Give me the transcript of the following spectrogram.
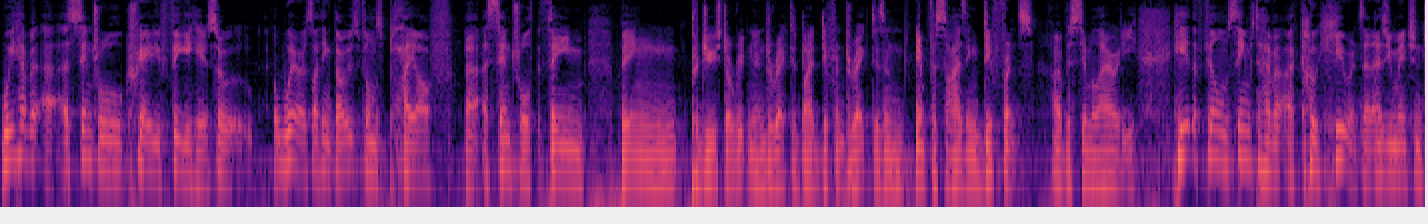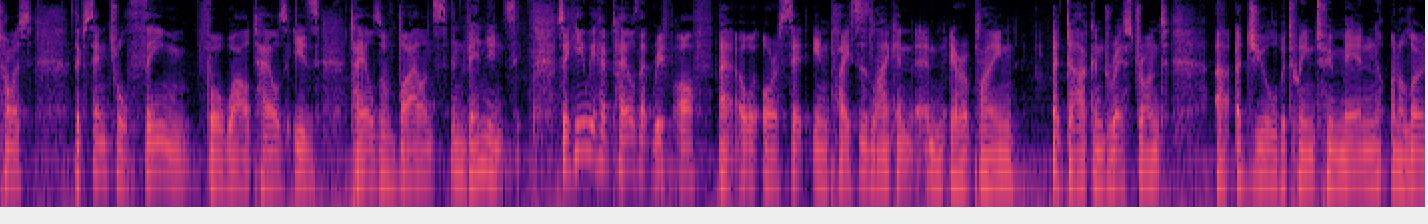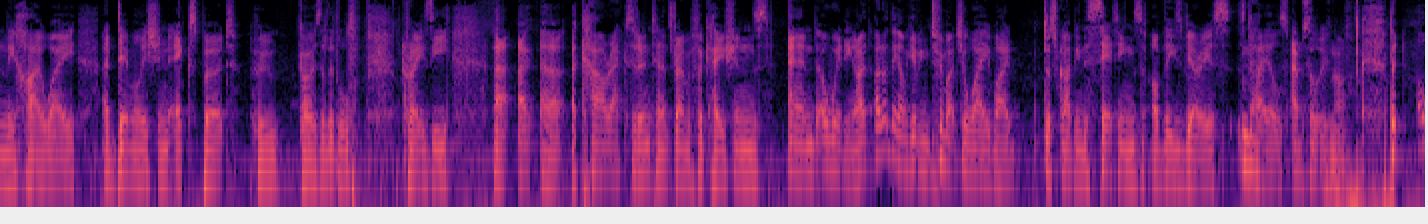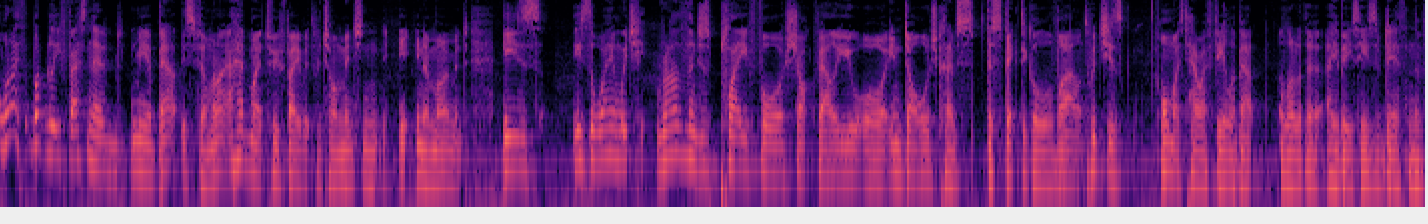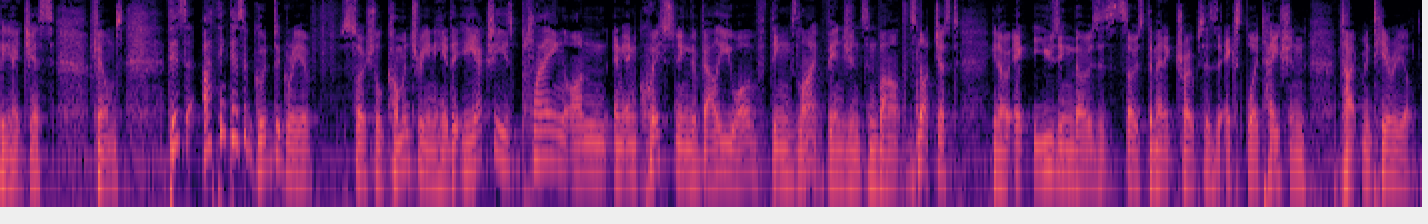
we have a, a central creative figure here. So, whereas I think those films play off uh, a central theme being produced or written and directed by different directors and emphasizing difference over similarity, here the film seems to have a, a coherence. And as you mentioned, Thomas, the central theme for Wild Tales is tales of violence and vengeance. So, here we have tales that riff off uh, or, or are set in places like an, an aeroplane a darkened restaurant, uh, a duel between two men on a lonely highway, a demolition expert who goes a little crazy, uh, a, a, a car accident and its ramifications, and a wedding. I, I don't think I'm giving too much away by describing the settings of these various tales. Absolutely not. But what I, what really fascinated me about this film, and I have my two favourites, which I'll mention i- in a moment, is is the way in which, rather than just play for shock value or indulge kind of the spectacle of violence, which is almost how I feel about a lot of the ABCs of Death and the VHS films. There's, I think, there's a good degree of social commentary in here that he actually is playing on and, and questioning the value of things like vengeance and violence. It's not just you know using those as those thematic tropes as exploitation type material.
